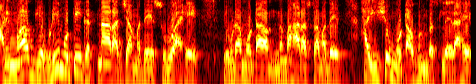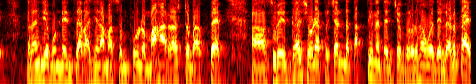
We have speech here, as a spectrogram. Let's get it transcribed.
आणि मग एवढी मोठी घटना राज्यामध्ये सुरू आहे. एवढा मोठा महाराष्ट्रामध्ये हा इश्यू मोठा होऊन बसलेला आहे. धनंजय मुंडेंचा राजीनामा संपूर्ण महाराष्ट्र बघताय. अं, सुरेश धस एवढ्या प्रचंड ताकदीनं त्यांच्या विरोधामध्ये लढत आहेत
